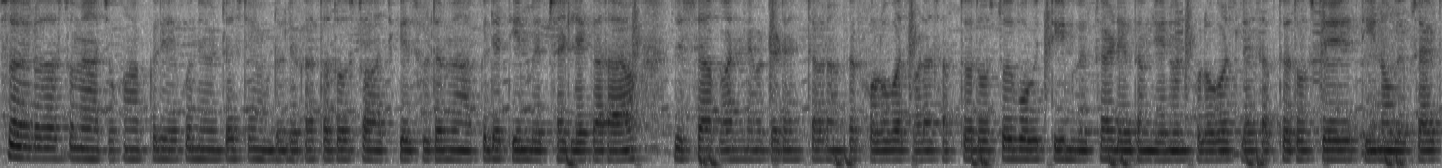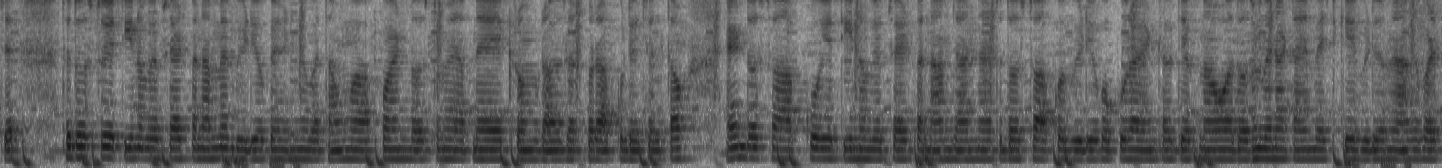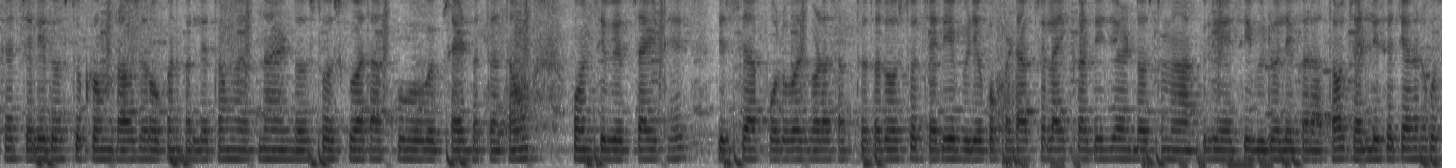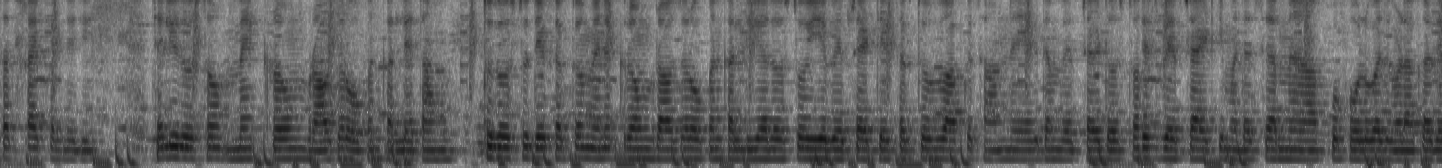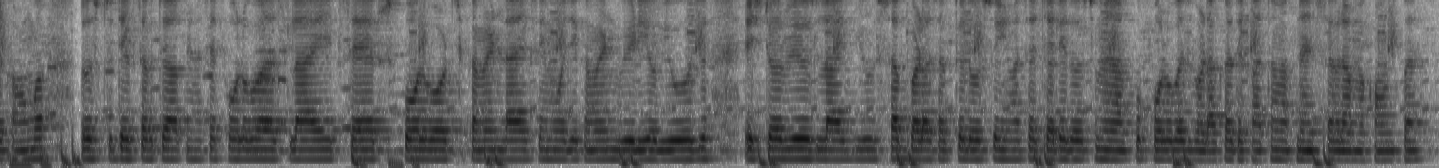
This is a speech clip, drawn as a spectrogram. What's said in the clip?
सो so, hello दोस्तों मैं आ चुका हूँ आपके लिए एक न्यू इंटरेस्टिंग वीडियो लेकर। तो दोस्तों आज के इस वीडियो में आपके लिए तीन वेबसाइट लेकर आया हूँ जिससे आप अनलिमिटेड इंस्टाग्राम पे फॉलोवर्स बढ़ा सकते हो। दोस्तों वो भी तीन वेबसाइट एकदम जेन्यून फॉलोवर्स ले सकते हो। दोस्तों ये तीनों वेबसाइट से तो दोस्तों ये तीनों वेबसाइट का नाम मैं वीडियो के एंड में बताऊँगा आपको। एंड दोस्तों मैं अपने क्रोम ब्राउज़र पर आपको ले चलता हूँ। एंड दोस्तों आपको ये तीनों वेबसाइट का नाम जानना है। तो दोस्तों आपको वीडियो को पूरा एंड तक देखना होगा। दोस्तों बिना टाइम वेस्ट किए वीडियो में आगे बढ़ते हैं। चलिए दोस्तों क्रोम ब्राउज़र ओपन कर लेता हूँ, मैं अपना एंड दोस्तों उसके बाद आपको वो वेबसाइट बताता हूँ, कौन सी वेबसाइट है, जिससे आप फॉलोअर्स बढ़ा सकते हो। तो दोस्तों, चलिए वीडियो को फटाक से लाइक कर दीजिए एंड दोस्तों, मैं आपके लिए ऐसी वीडियो लेकर आता हूँ। जल्दी से चैनल को सब्सक्राइब कर लीजिए। चलिए दोस्तों, मैं क्रोम ब्राउज़र ओपन कर लेता हूँ। तो दोस्तों, देख सकते हो मैंने क्रोम ब्राउज़र ओपन कर लिया दोस्तों। ये वेबसाइट देख सकते हो, आपके सामने एकदम वेबसाइट दोस्तों। इस वेबसाइट की मदद से अब मैं आपको फॉलोवर्स बढ़ाकर दिखाऊँगा। दोस्तों, देख सकते हो आप यहाँ से followers like ceps followers comment likes emoji comment video views story views live views सब बढ़ा सकते हो दोस्तों। यहाँ से चलिए दोस्तों, मैं आपको फॉलोवर्स बढ़ाकर दिखाता हूँ अपने इंस्टाग्राम अकाउंट पर।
